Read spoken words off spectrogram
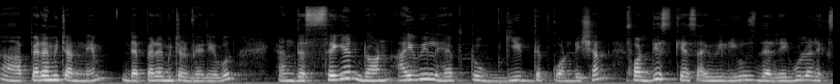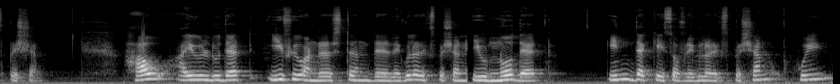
uh, parameter name, the parameter variable and the second one I will have to give the condition. For this case, I will use the regular expression. How I will do that? If you understand the regular expression, you know that in the case of regular expression, we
